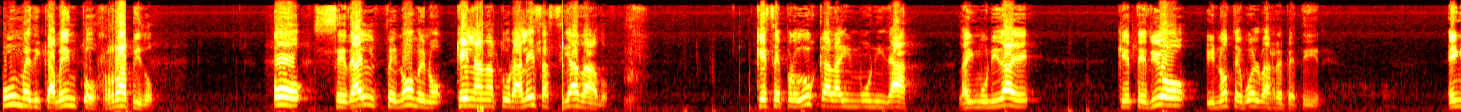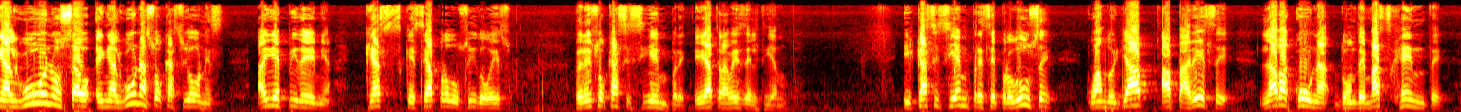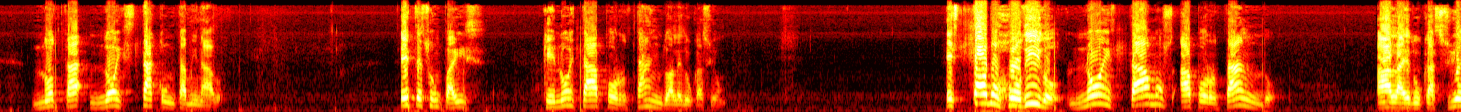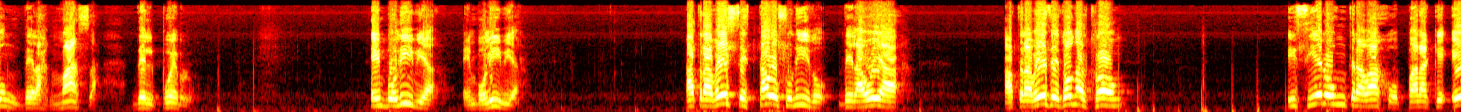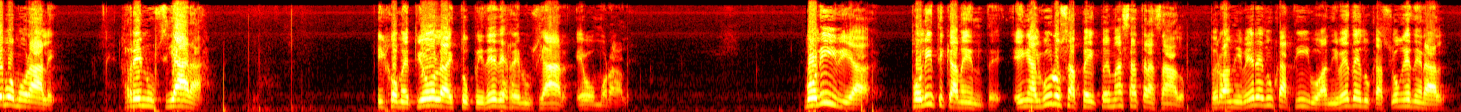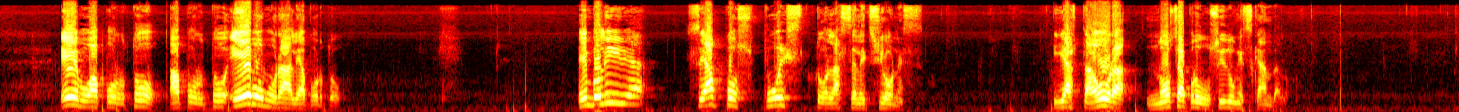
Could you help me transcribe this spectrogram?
un medicamento rápido o se da el fenómeno que la naturaleza se ha dado, que se produzca la inmunidad. La inmunidad es que te dio y no te vuelve a repetir. En, algunos, en algunas ocasiones hay epidemias que, que se ha producido eso, pero eso casi siempre es a través del tiempo y casi siempre se produce cuando ya aparece la vacuna donde más gente no está, no está contaminado. Este es un país que no está aportando a la educación. Estamos jodidos, no estamos aportando a la educación de las masas del pueblo. En Bolivia, en Bolivia, a través de Estados Unidos, de la OEA, a través de Donald Trump, hicieron un trabajo para que Evo Morales renunciara y cometió la estupidez de renunciar Evo Morales. Bolivia, políticamente, en algunos aspectos es más atrasado, pero a nivel educativo, a nivel de educación general, Evo aportó, aportó, Evo Morales aportó. En Bolivia se han pospuesto las elecciones y hasta ahora no se ha producido un escándalo.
